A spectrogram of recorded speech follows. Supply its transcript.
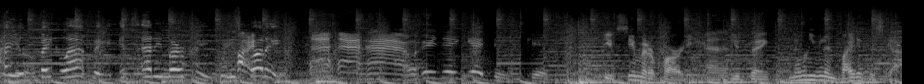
Why are you fake laughing? It's Eddie Murphy. He's funny. Where'd they get this kid? You'd see him at a party, and you'd think, no one even invited this guy.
